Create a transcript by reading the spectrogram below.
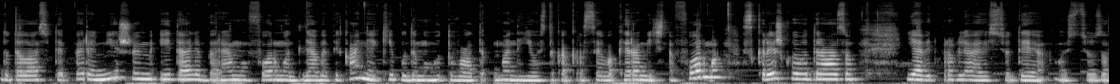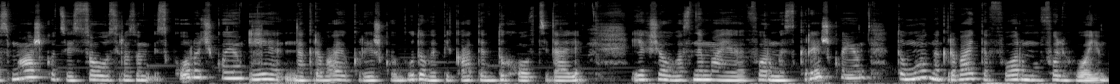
додала сюди, перемішуємо і далі беремо форму для випікання, які будемо готувати. У мене є ось така красива керамічна форма з кришкою одразу. Я відправляю сюди ось цю засмажку, цей соус разом із курочкою і накриваю кришкою, буду випікати в духовці далі. Якщо у вас немає форми з кришкою, тому накривайте форму фольгою.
